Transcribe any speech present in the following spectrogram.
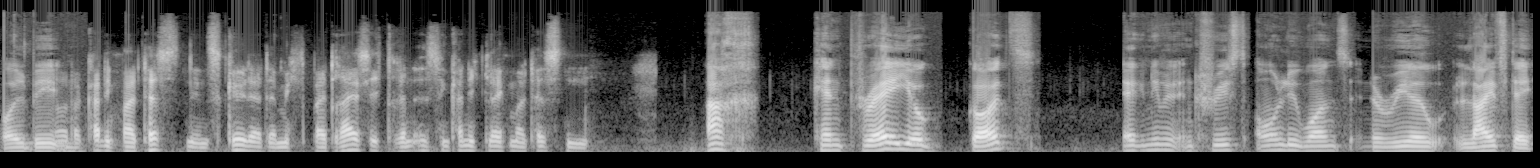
voll Ja, beten. da kann ich mal testen, den Skill, der, der mich bei 30 drin ist, den kann ich gleich mal testen. Ach, can pray your God agony increased only once in a real life day.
